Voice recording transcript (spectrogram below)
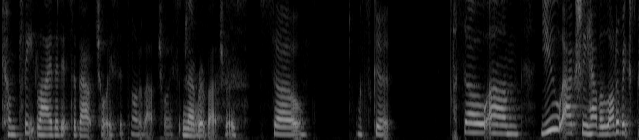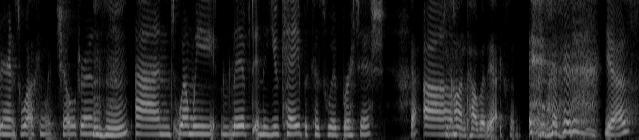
complete lie that it's about choice. It's not about choice. It's never all. about choice. So it's good. So um, you actually have a lot of experience working with children. Mm-hmm. And when we lived in the UK, because we're British, Yes. Um, you can't tell by the accent. yes,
